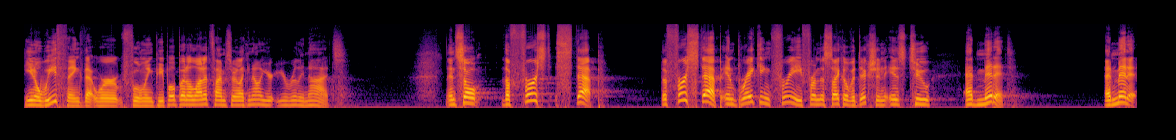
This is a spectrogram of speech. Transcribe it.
you know, we think that we're fooling people, but a lot of times they're like, no, you're, you're really not. And so the first step, the first step in breaking free from the cycle of addiction is to admit it. Admit it.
